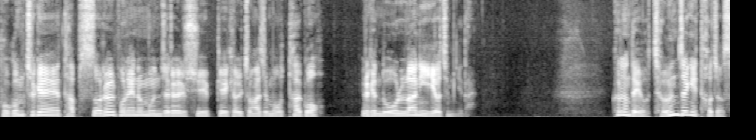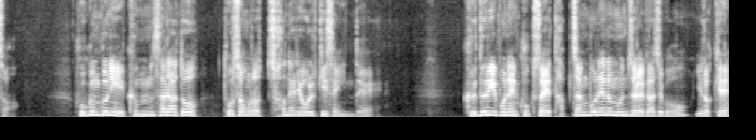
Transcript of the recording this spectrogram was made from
후금 측의 답서를 보내는 문제를 쉽게 결정하지 못하고 이렇게 논란이 이어집니다. 그런데요, 전쟁이 터져서 후금군이 금세라도 도성으로 쳐내려올 기세인데 그들이 보낸 국서에 답장 보내는 문제를 가지고 이렇게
